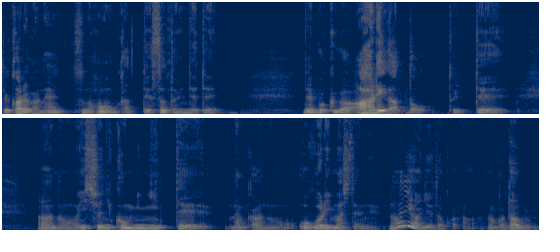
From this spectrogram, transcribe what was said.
で彼がねその本を買って外に出てで僕が「ありがとう」と言ってあの一緒にコンビニ行ってなんかあのおごりましたよね。何あげたかな？なんか多分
